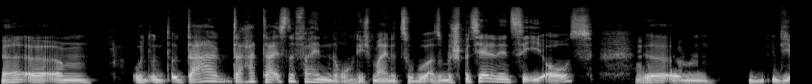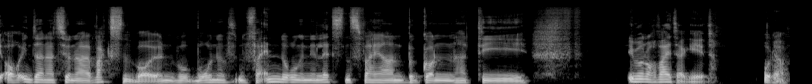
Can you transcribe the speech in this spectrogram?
Ja, äh, ähm, und, und, und da, da hat, da ist eine Veränderung, die ich meine zu, also speziell in den CEOs, mhm. ähm, die auch international wachsen wollen, wo, wo eine, eine Veränderung in den letzten zwei Jahren begonnen hat, die immer noch weitergeht. Oder?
